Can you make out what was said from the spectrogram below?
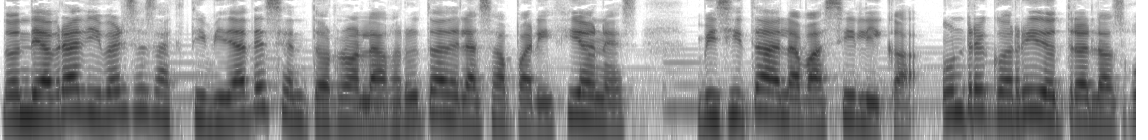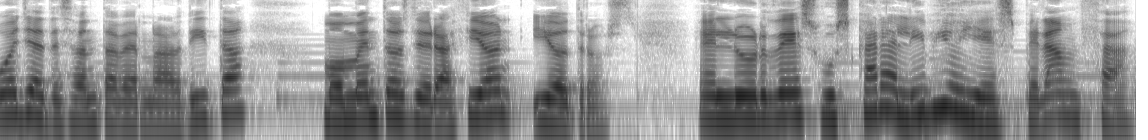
donde habrá diversas actividades en torno a la Gruta de las Apariciones, visita a la Basílica, un recorrido tras las huellas de Santa Bernardita, momentos de oración y otros. En Lourdes buscar alivio y esperanza,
